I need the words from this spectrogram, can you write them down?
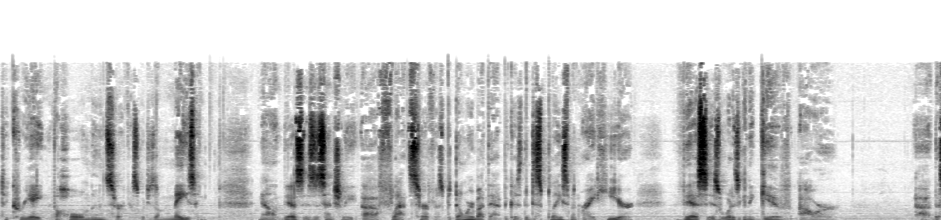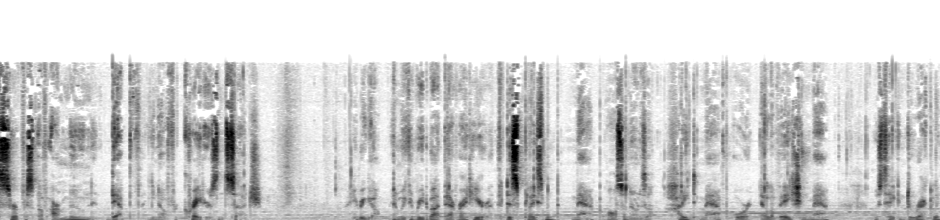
to create the whole moon surface, which is amazing. Now, this is essentially a flat surface, but don't worry about that because the displacement right here, this is what is going to give our uh, the surface of our moon depth, you know, for craters and such. Here we go. And we can read about that right here. The displacement map, also known as a height map or elevation map, was taken directly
